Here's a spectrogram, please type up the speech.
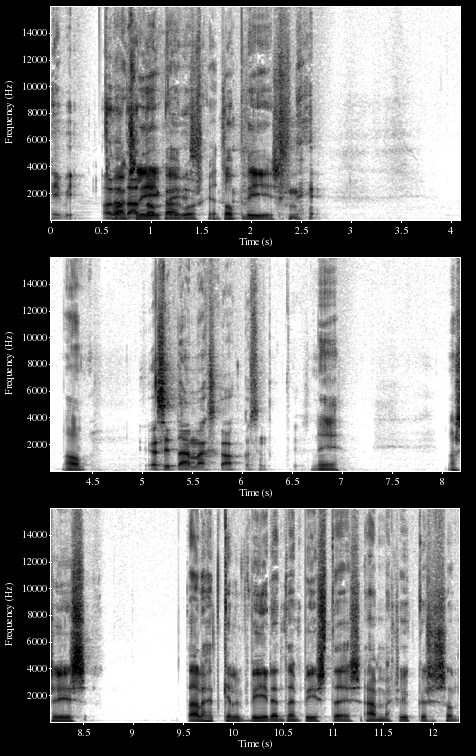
Hivi. Onko liikaa top viisi. kuskeja? Top 5. Niin. No Ja sitten MX2. niin. No siis tällä hetkellä viidenten pisteissä MX1 on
